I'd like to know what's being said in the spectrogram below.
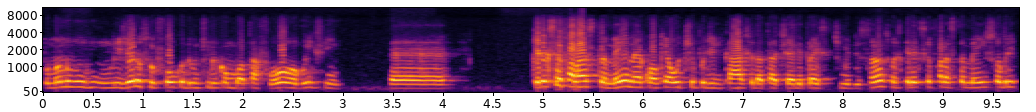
tomando um, um ligeiro sufoco de um time como Botafogo, enfim. É, Queria que você falasse também, né, qual é o tipo de encaixe da Tatiele para esse time de Santos, mas queria que você falasse também sobre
